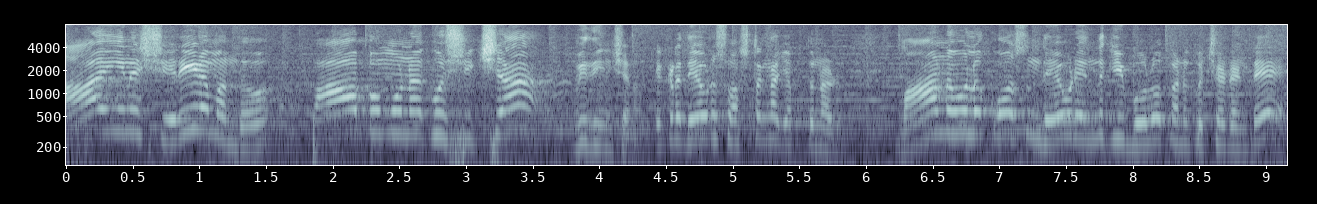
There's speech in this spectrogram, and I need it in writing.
ఆయన శరీరమందు పాపమునకు శిక్ష విధించను. ఇక్కడ దేవుడు స్పష్టంగా చెప్తున్నాడు. మానవుల కోసం దేవుడు ఎందుకు ఈ భూలోకానికి వచ్చాడంటే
